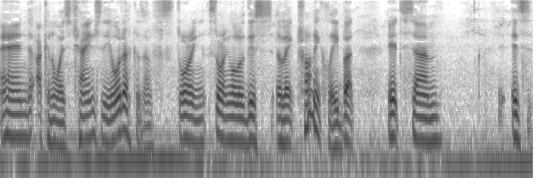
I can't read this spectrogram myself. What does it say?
And I can always change the order because I'm storing storing all of this electronically, but it's um, it's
